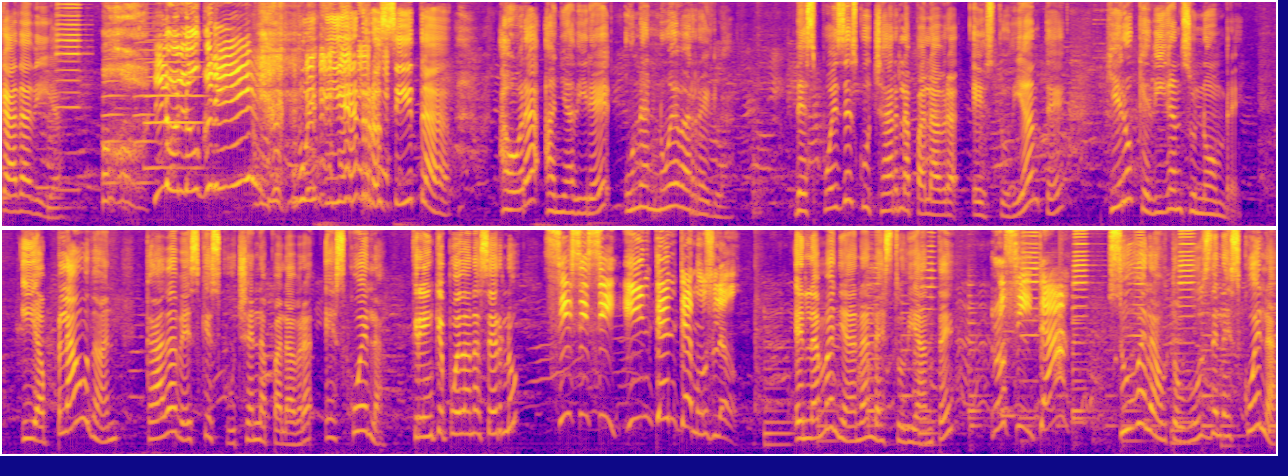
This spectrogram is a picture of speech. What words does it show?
cada día. ¡Oh, ¡Lo logré! Muy bien, Rosita. Ahora añadiré una nueva regla. Después de escuchar la palabra estudiante, quiero que digan su nombre y aplaudan cada vez que escuchen la palabra escuela. ¿Creen que puedan hacerlo? Sí, sí, sí, intentémoslo. En la mañana, la estudiante... Rosita. Sube al autobús de la escuela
